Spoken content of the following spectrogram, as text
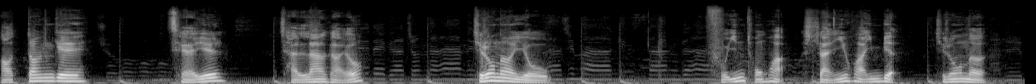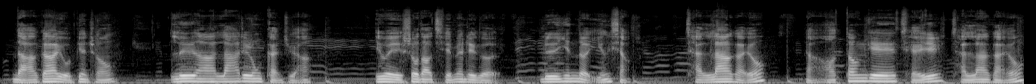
어떤게제일잘나가 요？ 其中呢有辅音同化、闪音化音变，其中呢哪嘎有变成了啊啦这种感觉啊，因为受到前面这个了音的影响，才拉嘎哟。然后当个才才拉嘎哟。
